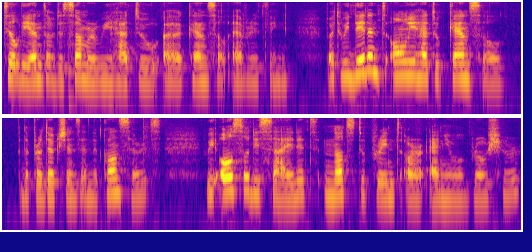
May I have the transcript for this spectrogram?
till the end of the summer we had to uh, cancel everything. But we didn't only had to cancel the productions and the concerts, we also decided not to print our annual brochure.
